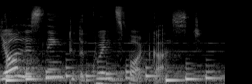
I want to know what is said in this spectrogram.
You're listening to the Quint podcast.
